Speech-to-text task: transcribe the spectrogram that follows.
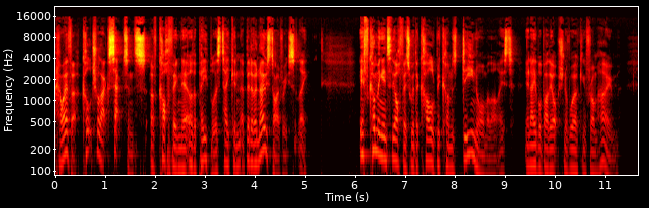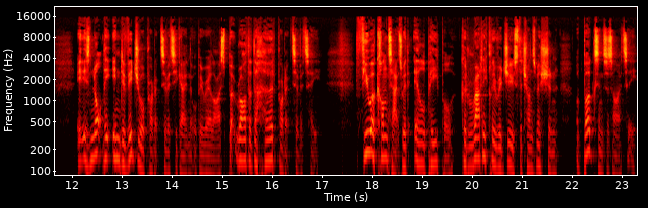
However, cultural acceptance of coughing near other people has taken a bit of a nosedive recently. If coming into the office with a cold becomes denormalised, enabled by the option of working from home, it is not the individual productivity gain that will be realised, but rather the herd productivity. Fewer contacts with ill people could radically reduce the transmission of bugs in society,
